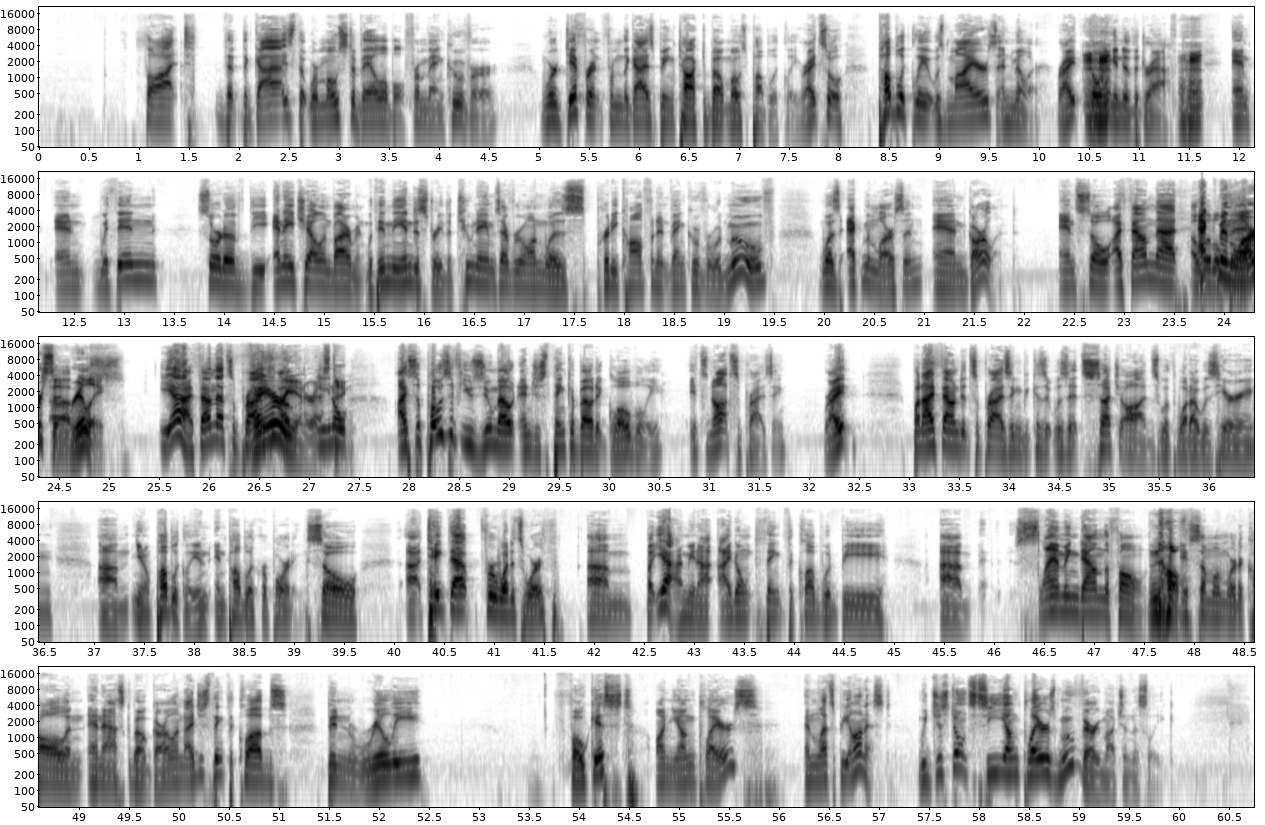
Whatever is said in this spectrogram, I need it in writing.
thought that the guys that were most available from Vancouver were different from the guys being talked about most publicly, right? So publicly it was Myers and Miller, right? Mm-hmm. Going into the draft. Mm-hmm. And and within sort of the NHL environment, within the industry, the two names everyone was pretty confident Vancouver would move was Ekman Larsson and Garland. And so I found that a Ekman little bit, Larsson, uh, really? Yeah, I found that surprising. Very interesting. You know, I suppose if you zoom out and just think about it globally, it's not surprising, right? But I found it surprising because it was at such odds with what I was hearing, um, you know, publicly in, in public reporting. So uh, take that for what it's worth. Um, but yeah, I mean, I, I, don't think the club would be um, slamming down the phone no. if someone were to call and, and ask about Garland. I just think the club's been really focused on young players. And let's be honest, we just don't see young players move very much in this league.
